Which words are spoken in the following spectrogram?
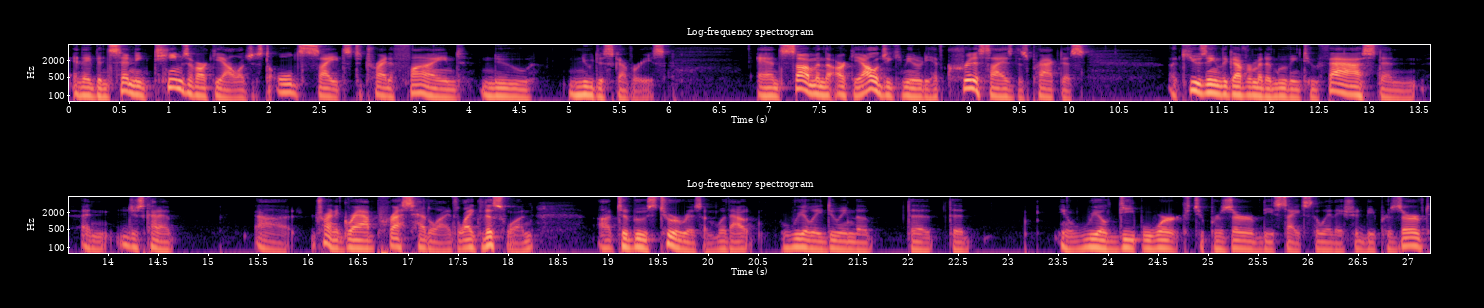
And they've been sending teams of archaeologists to old sites to try to find new, new discoveries. And some in the archaeology community have criticized this practice, accusing the government of moving too fast and, and just kind of uh, trying to grab press headlines like this one uh, to boost tourism without really doing the the the you know real deep work to preserve these sites the way they should be preserved.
